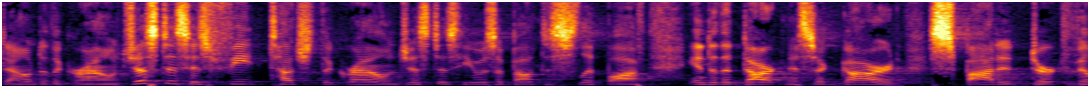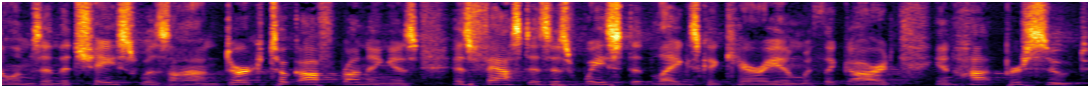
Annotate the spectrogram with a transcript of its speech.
down to the ground. Just as his feet touched the ground, just as he was about to slip off into the darkness, a guard spotted Dirk Willems, and the chase was on. Dirk took off running as, as fast as his wasted legs could carry him, with the guard in hot pursuit.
